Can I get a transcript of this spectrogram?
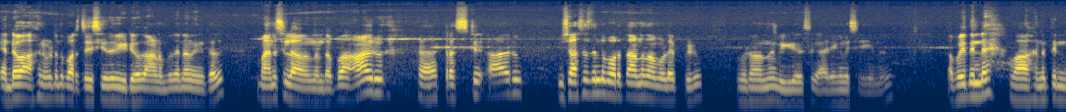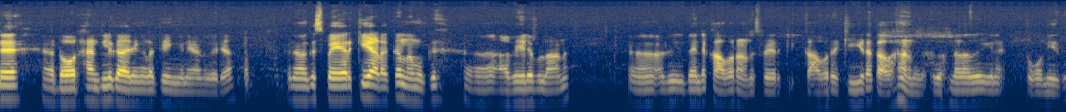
എന്റെ വാഹനം ഇവിടുന്ന് പർച്ചേസ് ചെയ്ത വീഡിയോ കാണുമ്പോൾ തന്നെ നിങ്ങൾക്കത് മനസ്സിലാവുന്നുണ്ട്. അപ്പോൾ ആ ഒരു ട്രസ്റ്റ് ആ ഒരു വിശ്വാസത്തിന്റെ പുറത്താണ് നമ്മളെപ്പോഴും ഇവിടെ വന്ന് വീഡിയോസ് കാര്യങ്ങൾ ചെയ്യുന്നത്. അപ്പോൾ ഇതിന്റെ വാഹനത്തിന്റെ ഡോർ ഹാൻഡിൽ കാര്യങ്ങളൊക്കെ ഇങ്ങനെയാണ് വരിക. പിന്നെ നമുക്ക് സ്പെയർ കീ അടക്കം നമുക്ക് അവൈലബിൾ ആണ്. അത് ഇതിന്റെ കവറാണ് സ്പെയർ കീ കവർ കീയുടെ കവറാണ് അതുകൊണ്ടാണ് അത് ഇങ്ങനെ തോന്നിയത്.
